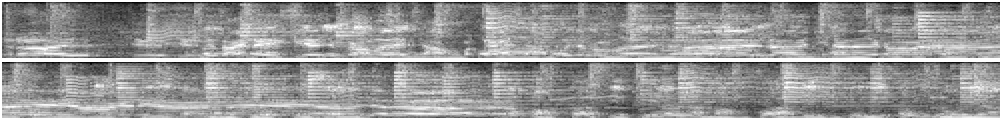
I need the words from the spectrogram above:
Dạ rồi, dư dư cái tay này kia cho con ơi, bác trái sạc cô cho con ơi. Rồi, rồi, như đây con ơi. Dạ rồi. và món quà tiếp theo là món quà đến từ ông nội ạ.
